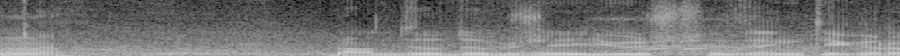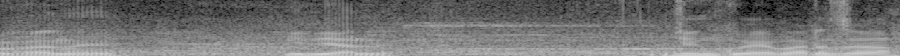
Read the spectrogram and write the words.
no, bardzo dobrze już zaintegrowany, idealny. Dziękuję bardzo.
